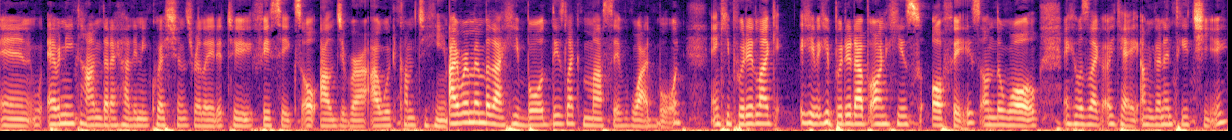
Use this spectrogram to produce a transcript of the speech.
and any time that I had any questions related to physics or algebra, I would come to him. I remember that he bought this like massive whiteboard, and he put it like he, he put it up on his office on the wall, and he was like, "Okay, I'm gonna teach you."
